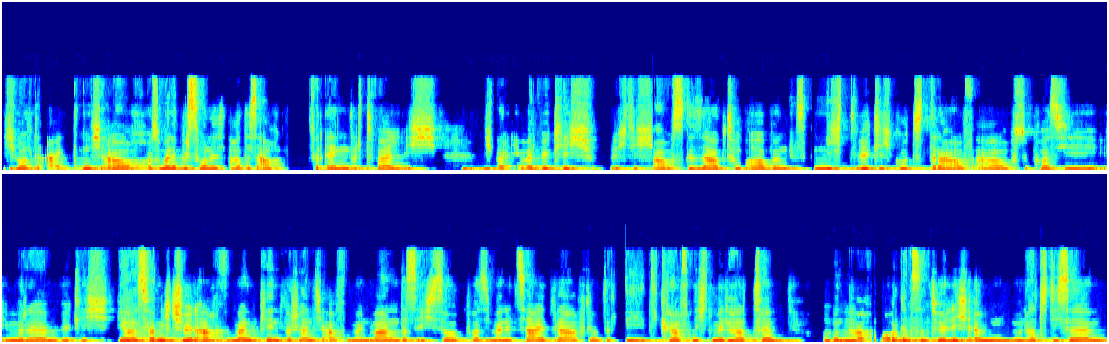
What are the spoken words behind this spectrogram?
ich mhm. wollte eigentlich auch, also meine Person hat es auch verändert, weil ich. Ich war immer wirklich richtig ausgesaugt am Abend, nicht wirklich gut drauf auch, so quasi immer äh, wirklich, ja, es war nicht schön auch für mein Kind, wahrscheinlich auch für meinen Mann, dass ich so quasi meine Zeit brauchte oder die, die Kraft nicht mehr hatte. Und mhm. auch morgens natürlich, ähm, man hat diese,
